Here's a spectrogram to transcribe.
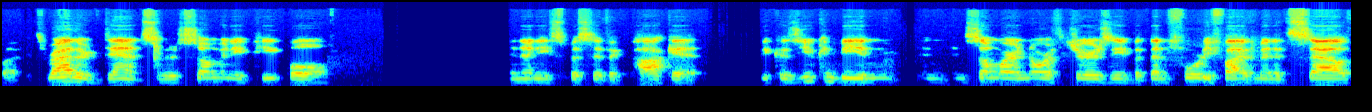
but it's rather dense so there's so many people in any specific pocket because you can be in, in, in somewhere in north jersey but then 45 minutes south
